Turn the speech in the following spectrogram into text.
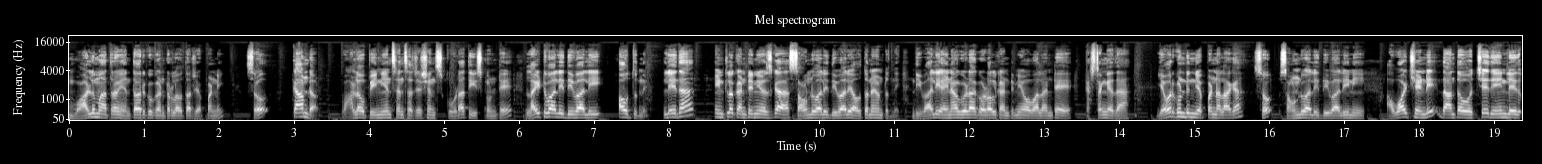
వాళ్ళు మాత్రం ఎంతవరకు కంట్రోల్ అవుతారు చెప్పండి? సో కామ్ డౌన్ వాళ్ళ ఒపీనియన్స్ అండ్ సజెషన్స్ కూడా తీసుకుంటే లైట్ వాలి దివాలి అవుతుంది. లేదా ఇంట్లో కంటిన్యూస్గా సౌండ్ వాలి దివాలి అవుతూనే ఉంటుంది. దివాలి అయినా కూడా గొడవలు కంటిన్యూ అవ్వాలంటే కష్టం కదా. ఎవరికి ఉంటుంది చెప్పండి అలాగా? సో సౌండ్ వాలి దివాళీని అవాయిడ్ చేయండి. దాంతో వచ్చేది ఏం లేదు.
